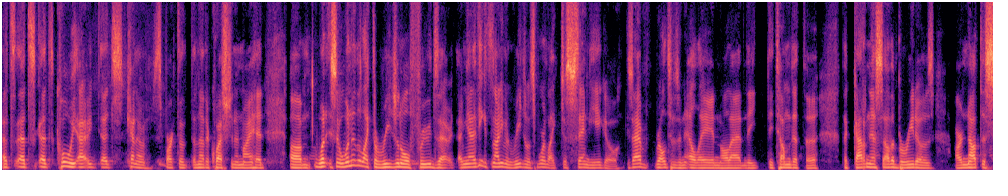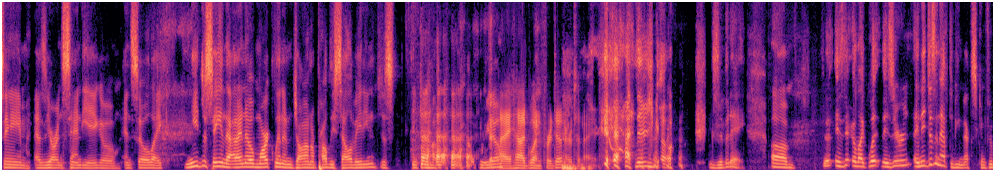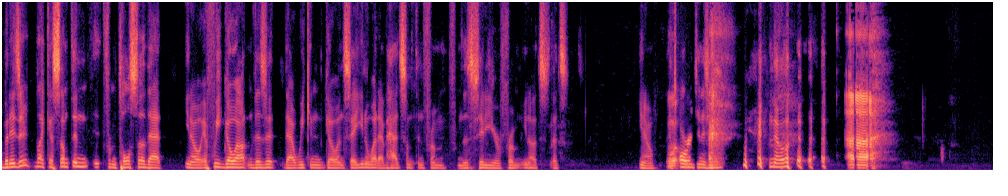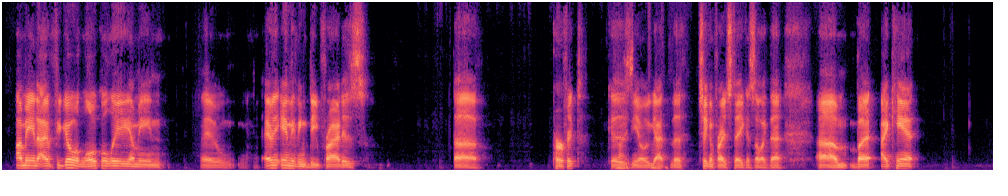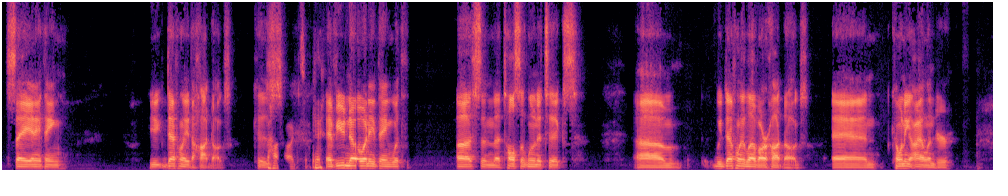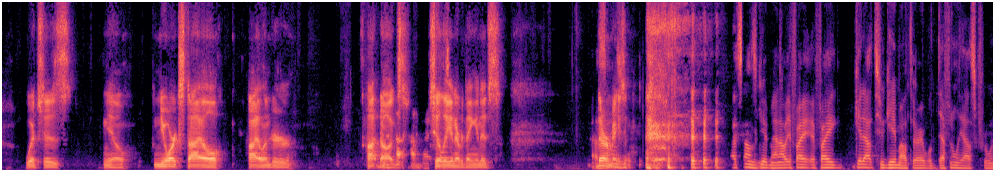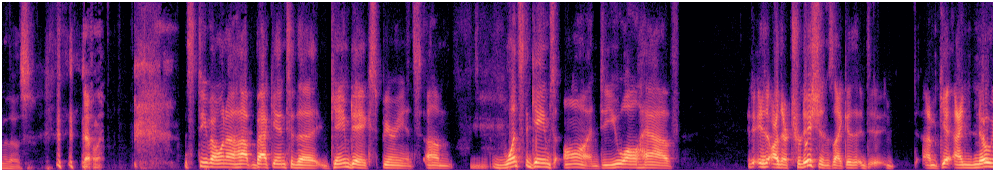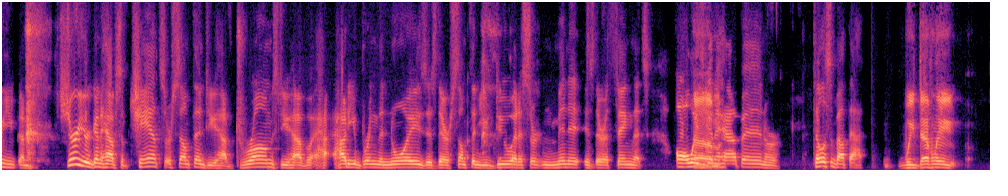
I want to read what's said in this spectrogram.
That's that's that's cool. We, I, that's kind of sparked a, another question in my head. Um, what, so one of the like the regional foods that I mean, I think it's not even regional; it's more like just San Diego because I have relatives in LA and all that, and they they tell me that the the carne asada burritos are not the same as they are in San Diego. And so, like me just saying that, I know Marklyn and John are probably salivating just thinking about burrito. I had one for dinner tonight. yeah, there you go. Exhibit A. Um, is there like what is there and it doesn't have to be mexican food but is there like a something from tulsa that you know if we go out and visit that we can go and say you know what? I've had something from from this city or from you know it's that's you know its well, origin is here no. Uh i mean if you go locally i mean anything deep fried is uh perfect because nice. you know you got the chicken fried steak and stuff like that um, but I can't say anything. You definitely the hot dogs because okay. if you know anything with us and the Tulsa Lunatics, um, we definitely love our hot dogs and Coney Islander, which is you know New York style Islander hot dogs, chili and everything, and it's that they're amazing. that sounds good, man. If I if I get out to a game out there, I will definitely ask for one of those. definitely. Steve, I want to hop back into the game day experience. Um, once the game's on, do you all have? Is, are there traditions like? Is, I'm get. I know you. I'm sure you're going to have some chants or something. Do you have drums? Do you have how, how do you bring the noise? Is there something you do at a certain minute? Is there a thing that's always um, going to happen? Or tell us about that. We definitely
